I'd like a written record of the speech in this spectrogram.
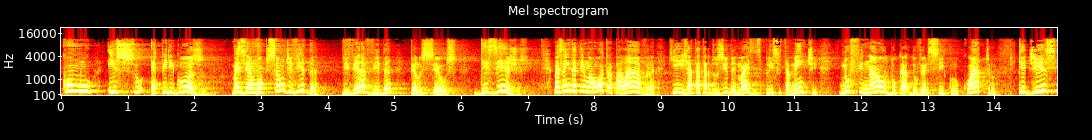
Como isso é perigoso, mas é uma opção de vida viver a vida pelos seus desejos. Mas ainda tem uma outra palavra que já está traduzida mais explicitamente no final do, do versículo 4, que diz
